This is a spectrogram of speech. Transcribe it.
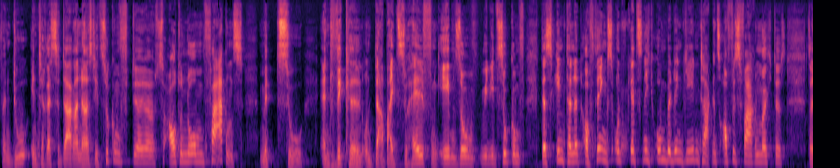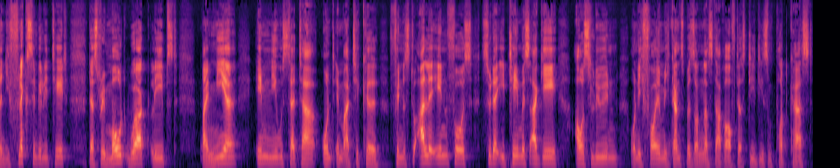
Wenn du Interesse daran hast, die Zukunft des autonomen Fahrens mitzuentwickeln, entwickeln und dabei zu helfen. Ebenso wie die Zukunft des Internet of Things und jetzt nicht unbedingt jeden Tag ins Office fahren möchtest, sondern die Flexibilität des Remote Work liebst. Bei mir im Newsletter und im Artikel findest du alle Infos zu der ITEMIS AG aus Lünen und ich freue mich ganz besonders darauf, dass die diesen Podcast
